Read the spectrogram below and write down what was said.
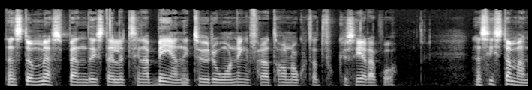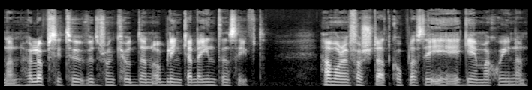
Den stumme spände istället sina ben i tur och ordning för att ha något att fokusera på. Den sista mannen höll upp sitt huvud från kudden och blinkade intensivt. Han var den första att kopplas till EEG-maskinen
